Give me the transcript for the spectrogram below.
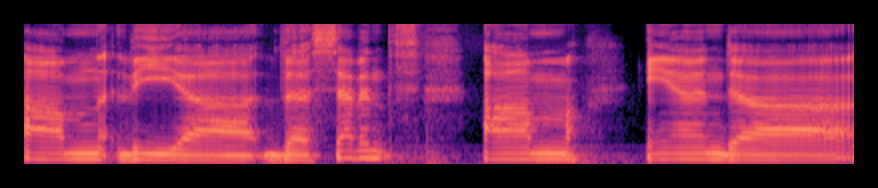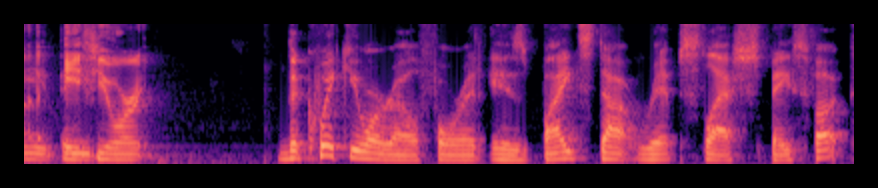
um the uh the 7th um and uh the, the, if you're the quick url for it is bytes.rip slash spacefucked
